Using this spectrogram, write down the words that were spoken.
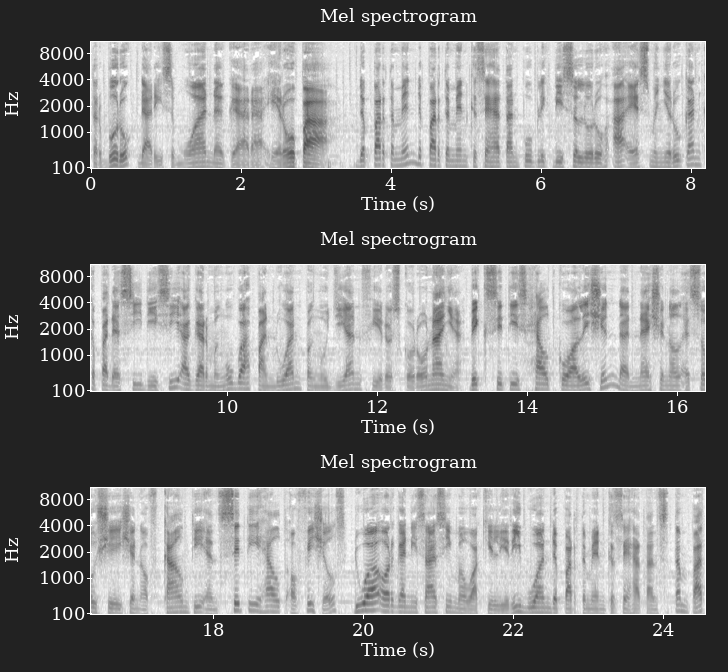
terburuk dari semua negara Eropa. Departemen-departemen kesehatan publik di seluruh AS menyerukan kepada CDC agar mengubah panduan pengujian virus coronanya. Big Cities Health Coalition dan National Association of County and City Health Officials, dua organisasi mewakili ribuan departemen kesehatan setempat,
